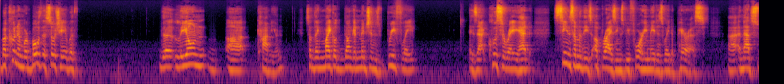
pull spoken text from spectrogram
Bakunin were both associated with the Lyon uh, commune. Something Michael Duncan mentions briefly is that Cluseret had seen some of these uprisings before he made his way to Paris. Uh, and that's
